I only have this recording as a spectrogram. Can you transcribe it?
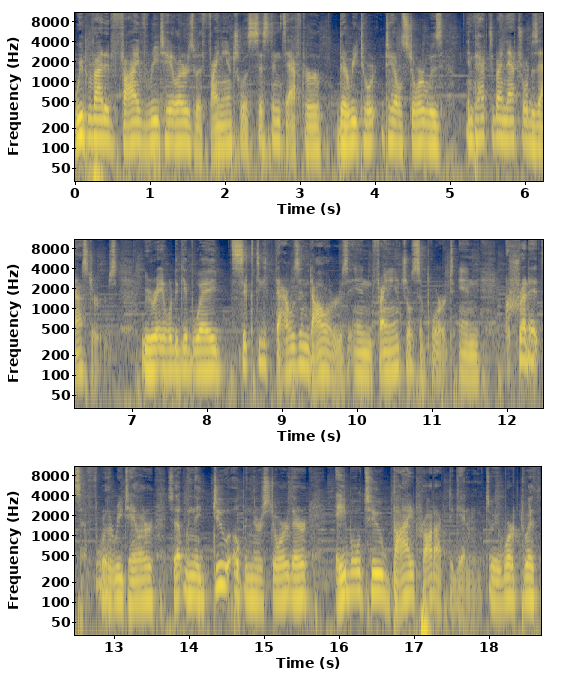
We provided five retailers with financial assistance after their retail store was impacted by natural disasters. We were able to give away $60,000 in financial support and credits for the retailer so that when they do open their store, they're able to buy product again. So we worked with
